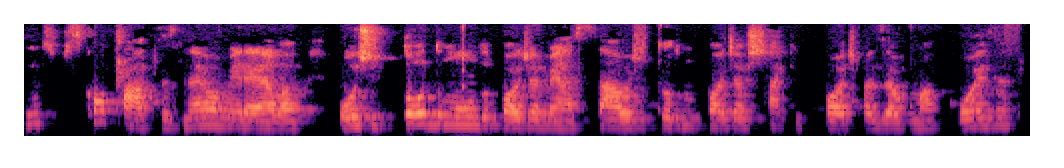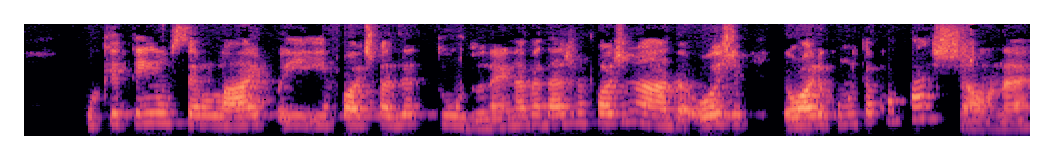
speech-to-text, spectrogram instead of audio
muitos psicopatas, né, Mirella? Hoje todo mundo pode ameaçar, hoje todo mundo pode achar que pode fazer alguma coisa porque tem um celular e, e, pode fazer tudo, né? E na verdade não pode nada. Hoje eu olho com muita compaixão, né?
